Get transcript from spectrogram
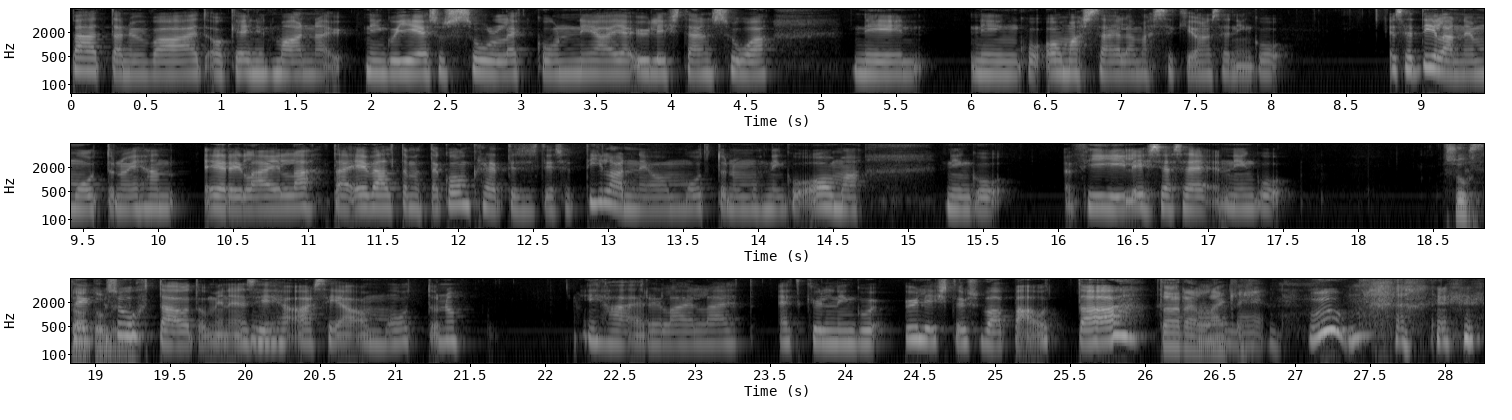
päättänyt vaan, että okei, nyt mä annan niin kuin Jeesus sulle kunniaa ja ylistän sua, niin, niin kuin omassa elämässäkin on se, niin kuin, se tilanne muuttunut ihan eri lailla. Tai ei välttämättä konkreettisesti se tilanne on muuttunut, mutta niin kuin oma niin kuin fiilis ja se, niin kuin, Suhtautuminen. se suhtautuminen siihen asiaan on muuttunut ihan eri lailla. Että et kyllä niin kuin ylistys vapauttaa. Todellakin.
